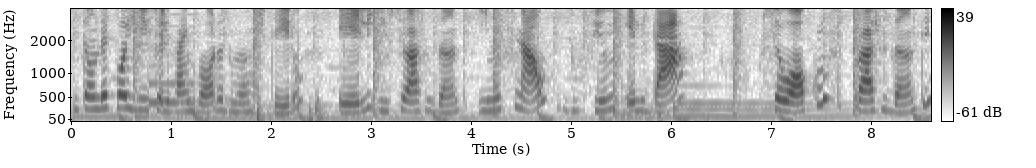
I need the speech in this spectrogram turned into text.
Então, depois disso, ele vai embora do mosteiro, ele e o seu ajudante, e no final do filme, ele dá o seu óculos pro ajudante,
